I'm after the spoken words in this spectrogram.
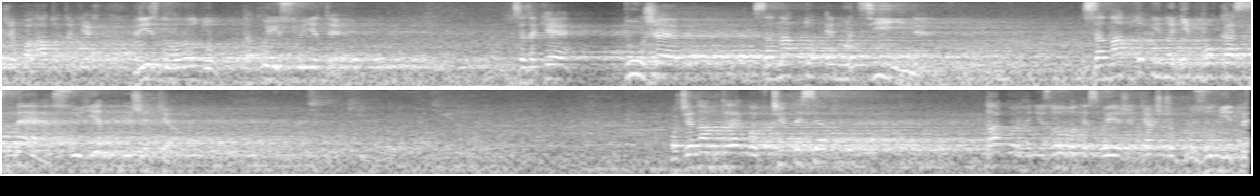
дуже багато таких різного роду такої суєти. Це таке дуже занадто емоційне, занадто іноді показне, суєтне життя. Отже, нам треба вчитися так організовувати своє життя, щоб розуміти,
